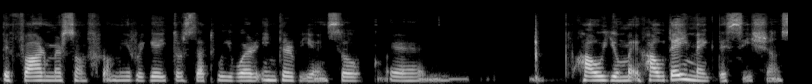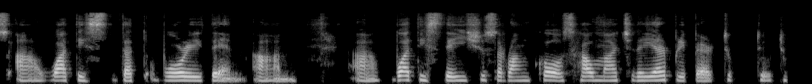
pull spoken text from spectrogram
the farmers and from irrigators that we were interviewing. So um, how you how they make decisions, uh, what is that worry them, um, uh, what is the issues around cost, how much they are prepared to, to, to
